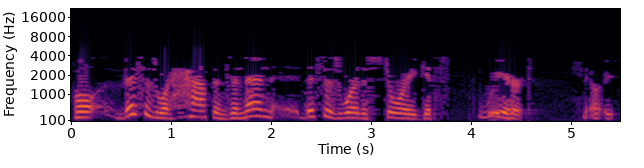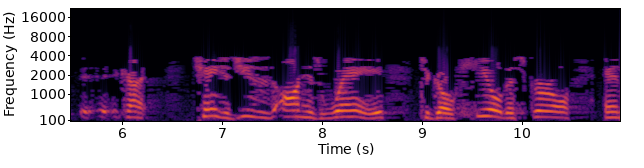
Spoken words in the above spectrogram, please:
Well, this is what happens, and then this is where the story gets weird. You know, it, it, it kind of changes. Jesus is on his way to go heal this girl, and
